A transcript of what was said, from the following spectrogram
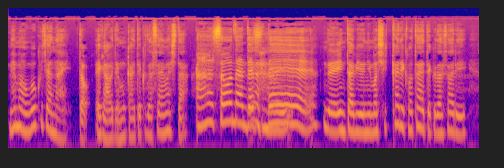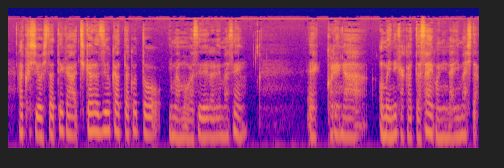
目も動くじゃないと笑顔で迎えてくださいました。ああそうなんですね、はい、でインタビューにもしっかり答えてくださり握手をした手が力強かったことを今も忘れられませんえこれがお目にかかった最後になりました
